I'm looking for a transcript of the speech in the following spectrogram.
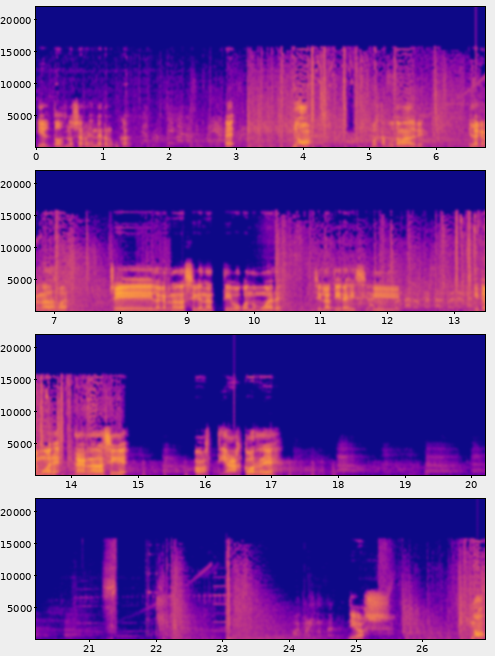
Y el 2 no se regenera nunca. ¡Eh! ¡No! ¡Vuestra puta madre! ¿Y la granada, va? Sí, la granada sigue en activo cuando muere. Si la tiras y, y, y te muere, la granada sigue. ¡Hostias! ¡Corre! Dios. ¡No!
